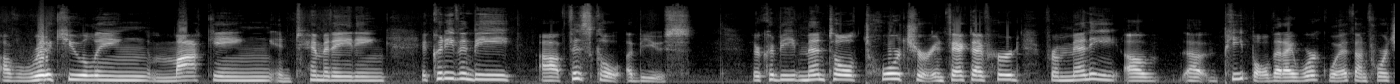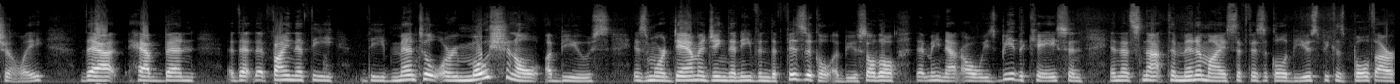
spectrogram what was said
of ridiculing, mocking, intimidating. It could even be uh, physical abuse. There could be mental torture. In fact, I've heard from many of uh, people that I work with, unfortunately, that have been that, that find that the the mental or emotional abuse is more damaging than even the physical abuse, although that may not always be the case. And, and that's not to minimize the physical abuse because both are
